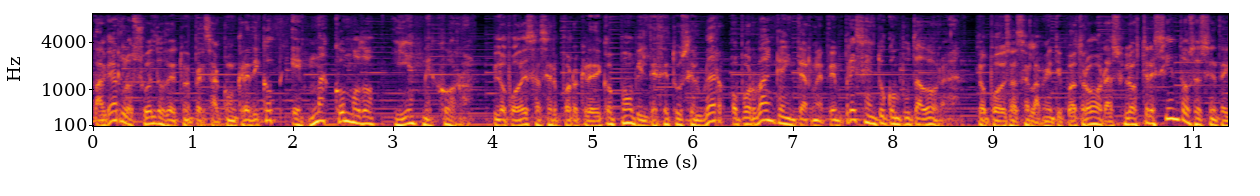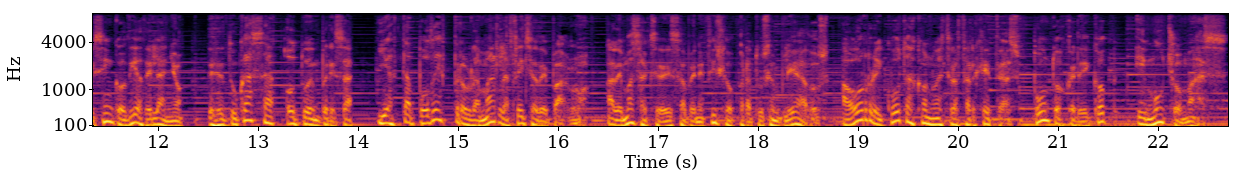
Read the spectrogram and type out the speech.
Pagar los sueldos de tu empresa con Credicop es más cómodo y es mejor. Lo podés hacer por Credicop móvil desde tu celular o por banca internet empresa en tu computadora. Lo podés hacer las 24 horas, los 365 días del año, desde tu casa o tu empresa y hasta podés programar la fecha de pago. Además accedes a beneficios para tus empleados, ahorro y cuotas con nuestras tarjetas, puntos Credicop y mucho más.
